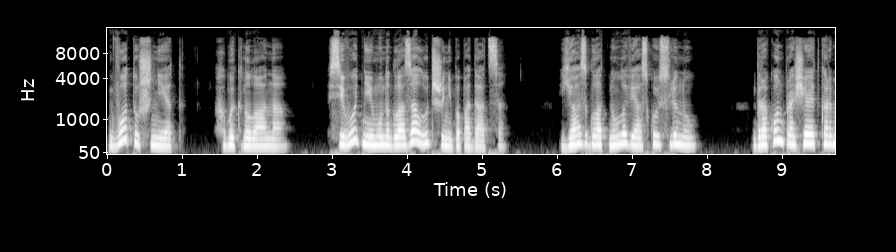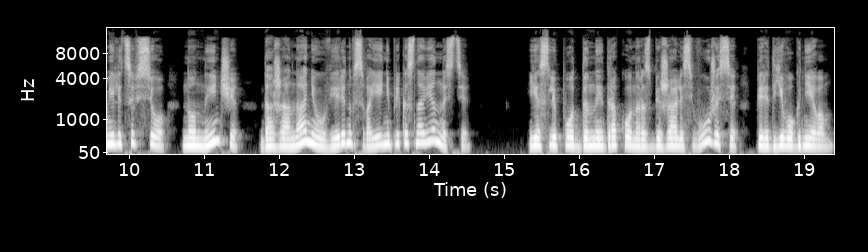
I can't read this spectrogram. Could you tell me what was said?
«Вот уж нет», — хмыкнула она. Сегодня ему на глаза лучше не попадаться. Я сглотнула вязкую слюну. Дракон прощает кормилице все, но нынче даже она не уверена в своей неприкосновенности. Если подданные дракона разбежались в ужасе перед его гневом,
